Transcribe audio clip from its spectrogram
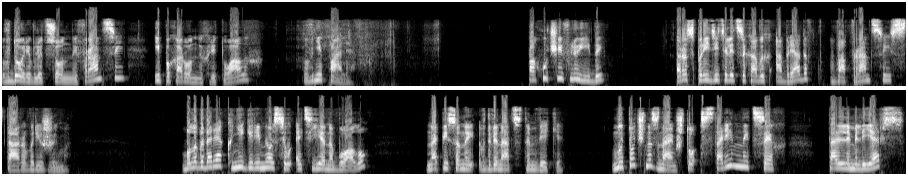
в дореволюционной Франции и похоронных ритуалах в Непале. Пахучие флюиды распорядители цеховых обрядов во Франции старого режима. Благодаря книге ремесел Этьена Буало, написанной в XII веке, мы точно знаем, что старинный цех Таллемельерс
